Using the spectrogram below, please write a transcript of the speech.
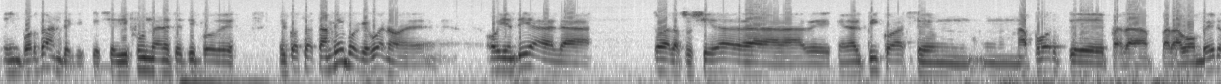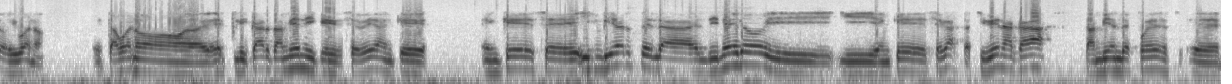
es importante que, se difundan este tipo de, cosas también, porque bueno, eh, hoy en día la toda la sociedad de General Pico hace un, aporte para, para bomberos y bueno, está bueno explicar también y que se vean que en qué se invierte la, el dinero y, en qué se gasta. Si bien acá también después eh,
